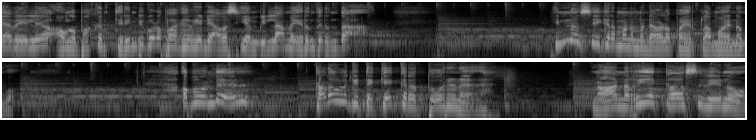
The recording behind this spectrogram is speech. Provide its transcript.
தேவையில்லையோ அவங்க பக்கம் திரும்பி கூட பார்க்க வேண்டிய அவசியம் இல்லாமல் இருந்திருந்தால் இன்னும் சீக்கிரமாக நம்ம டெவலப் ஆகிருக்கலாமோ என்னமோ. அப்போ வந்து கடவுள்கிட்ட கேட்குற தோரணை நான் நிறைய காசு வேணும்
